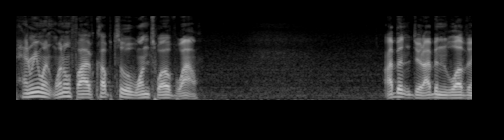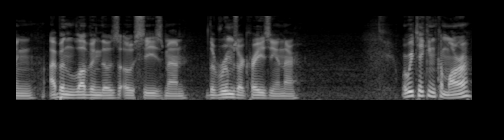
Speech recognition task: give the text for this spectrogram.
Henry went 105, Kupp to 112. Wow. I've been, dude. I've been loving. I've been loving those OCs, man. The rooms are crazy in there. Were we taking Kamara?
